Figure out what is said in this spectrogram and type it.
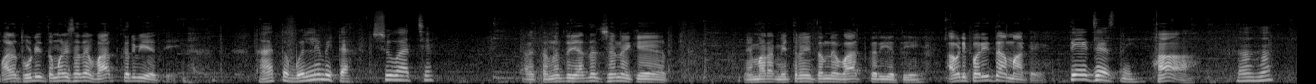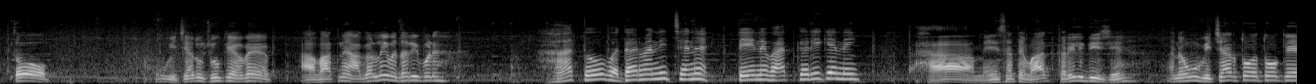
મારે થોડી તમારી સાથે વાત કરવી હતી. હા તો બોલ ને બેટા શું વાત છે? અરે તમને તો યાદ જ છે ને કે મેં મારા મિત્રની તમને વાત કરી હતી. આપણી પરિતા માટે. તેજસની. હા. તો હું વિચારું છું કે હવે આ વાતને આગળ નહીં વધારવી પડે. હા તો વધારવાની જ છે ને. તે એને વાત કરી કે નહીં? હા મેં એની સાથે વાત કરી લીધી છે. અને હું વિચારતો હતો કે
